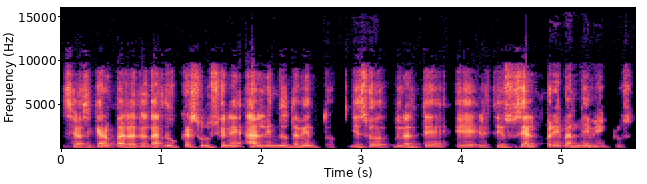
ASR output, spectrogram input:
se acercaron para tratar de buscar soluciones al endeudamiento. Y eso durante el estallido social, pre-pandemia incluso.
